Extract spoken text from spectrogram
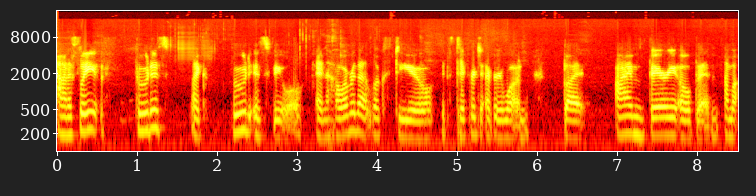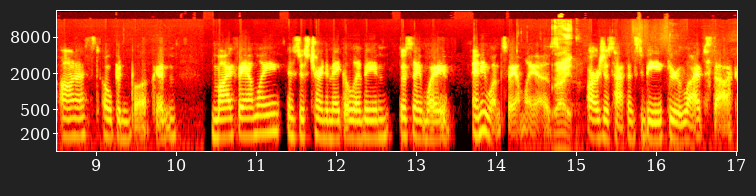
honestly, food is like food is fuel, and however that looks to you, it's different to everyone. But I'm very open. I'm an honest, open book, and my family is just trying to make a living the same way anyone's family is. Right. Ours just happens to be through livestock.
